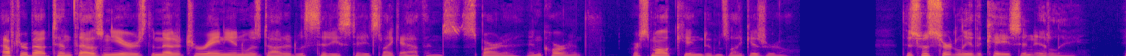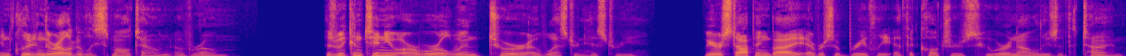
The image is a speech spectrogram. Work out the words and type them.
After about 10,000 years, the Mediterranean was dotted with city states like Athens, Sparta, and Corinth or small kingdoms like Israel. This was certainly the case in Italy, including the relatively small town of Rome. As we continue our whirlwind tour of Western history, we are stopping by ever so briefly at the cultures who were anomalies at the time,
